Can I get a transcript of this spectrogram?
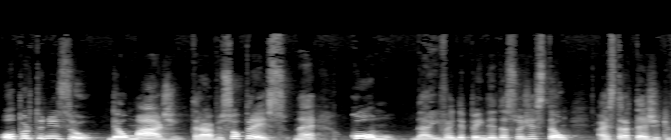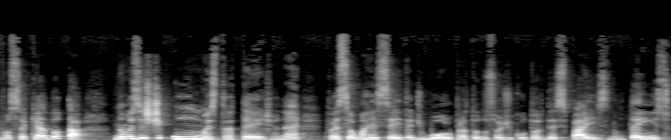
Oportunizou, deu margem, trave o seu preço, né? Como? Daí vai depender da sua gestão a estratégia que você quer adotar. Não existe uma estratégia, né? Que vai ser uma receita de bolo para todo sojicultor desse país. Não tem isso.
